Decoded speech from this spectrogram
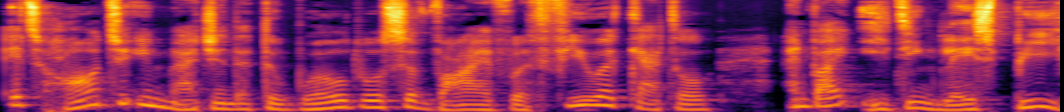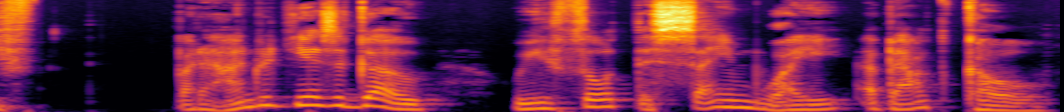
It's hard to imagine that the world will survive with fewer cattle and by eating less beef. But a hundred years ago, we thought the same way about coal.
